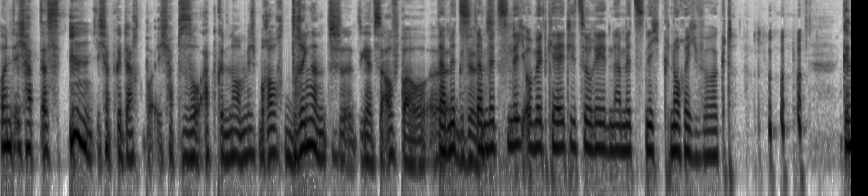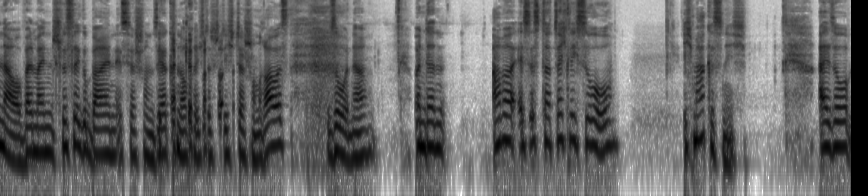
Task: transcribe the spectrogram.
und ich habe das, ich habe gedacht, boah, ich habe so abgenommen, ich brauche dringend äh, jetzt Aufbau. Äh, Damit's, Gedöns. damit's nicht, um mit Katie zu reden, damit's nicht knochig wirkt. Genau, weil mein Schlüsselgebein ist ja schon sehr knochig, das sticht da schon raus. So, ne? Und dann, aber es ist tatsächlich so, ich mag es nicht. Also,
